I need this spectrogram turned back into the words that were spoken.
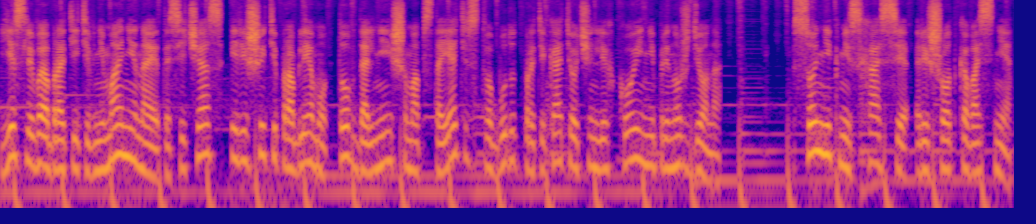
Если вы обратите внимание на это сейчас и решите проблему, то в дальнейшем обстоятельства будут протекать очень легко и непринужденно. Сонник Мисс Хасси, решетка во сне.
